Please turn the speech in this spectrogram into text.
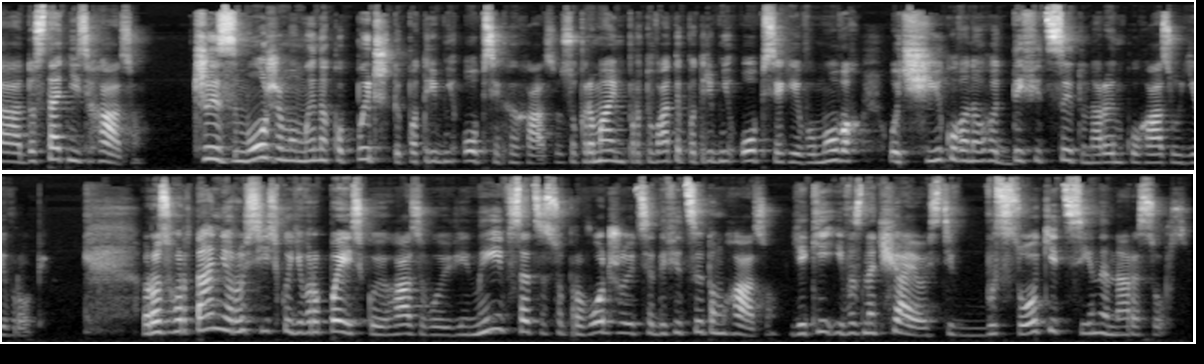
е, достатність газу. Чи зможемо ми накопичити потрібні обсяги газу, зокрема, імпортувати потрібні обсяги в умовах очікуваного дефіциту на ринку газу в Європі? Розгортання російсько-європейської газової війни все це супроводжується дефіцитом газу, який і визначає ось ці високі ціни на ресурс.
